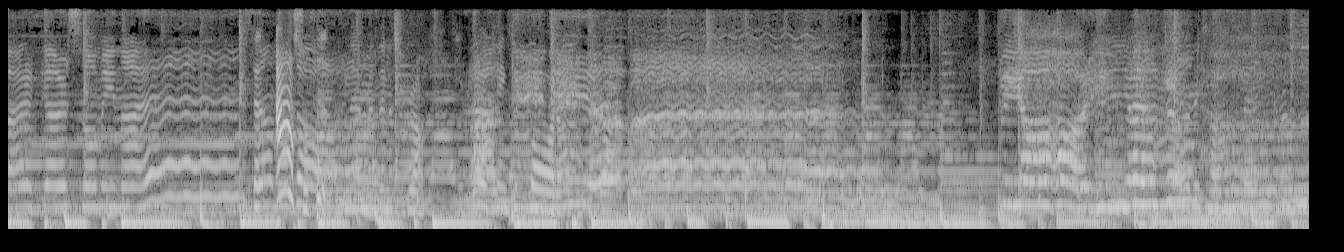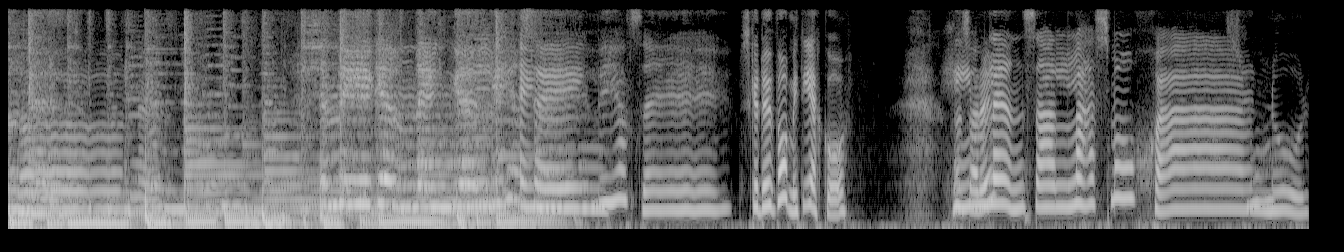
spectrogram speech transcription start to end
verkar som mina ensamma Den är så fin. dagar Nej men den är så bra. Ja, jag tänker bara på Ska du vara mitt eko? Himlens alla små stjärnor.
